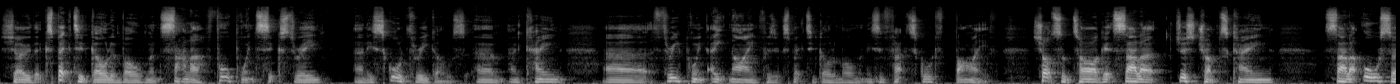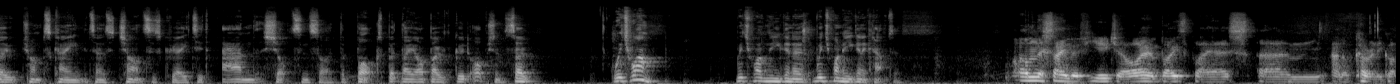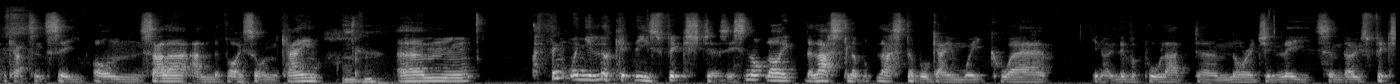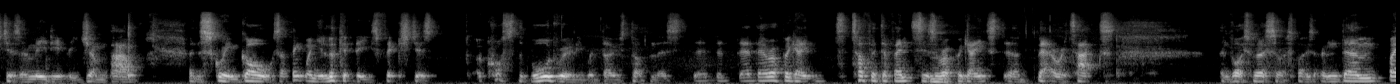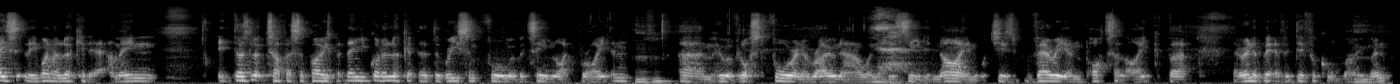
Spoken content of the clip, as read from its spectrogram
show the expected goal involvement Salah 4.63, and he scored three goals, um, and Kane uh, 3.89 for his expected goal involvement. He's in fact scored five. Shots on target, Salah just trumps Kane. Salah also trumps Kane in terms of chances created and shots inside the box, but they are both good options. So, which one? Which one are you gonna? Which one are you gonna captain? I'm the same with you, Joe. I own both players, um, and I've currently got the captaincy on Salah and the vice on Kane. Mm-hmm. Um, I think when you look at these fixtures, it's not like the last last double game week where you know Liverpool had um, Norwich and Leeds, and those fixtures immediately jump out and scream goals. I think when you look at these fixtures across the board, really, with those doublers, they're, they're up against tougher defences, mm. are up against uh, better attacks, and vice versa, I suppose. And um, basically, when I look at it, I mean. It does look tough, I suppose, but then you've got to look at the, the recent form of a team like Brighton, mm-hmm. um, who have lost four in a row now and yeah. conceded nine, which is very un-Potter like. But they're in a bit of a difficult moment.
